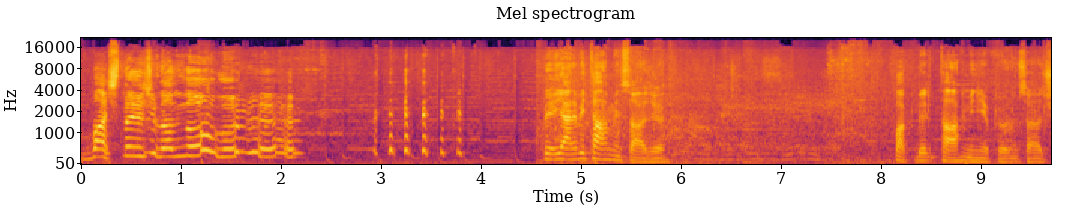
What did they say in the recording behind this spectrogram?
Başlayın şuradan ne olur. Bir- yani bir tahmin sadece. Bak bir tahmin yapıyorum sadece.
